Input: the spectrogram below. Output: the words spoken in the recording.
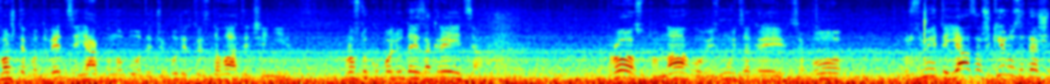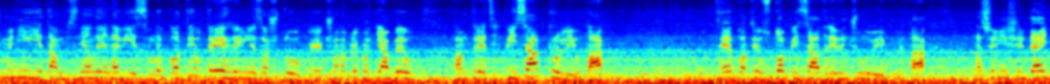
можете подивитися, як воно буде, чи буде хтось здавати, чи ні. Просто купа людей закриється. Просто нагло візьмуть, закриються. Бо розумієте, я за шкіру за те, що мені її там зняли, навісили, платив 3 гривні за штуку. Якщо, наприклад, я бив там 30-50 кролів, так? Це я платив 150 гривень чоловікові, так? На сьогоднішній день,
